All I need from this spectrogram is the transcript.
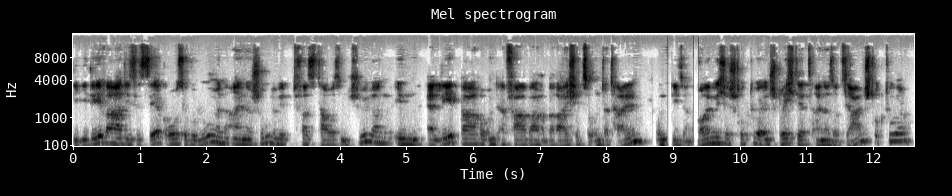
die Idee war, dieses sehr große Volumen einer Schule mit fast 1000 Schülern in erlebbare und erfahrbare Bereiche zu unterteilen. Und diese räumliche Struktur entspricht jetzt einer sozialen Struktur,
